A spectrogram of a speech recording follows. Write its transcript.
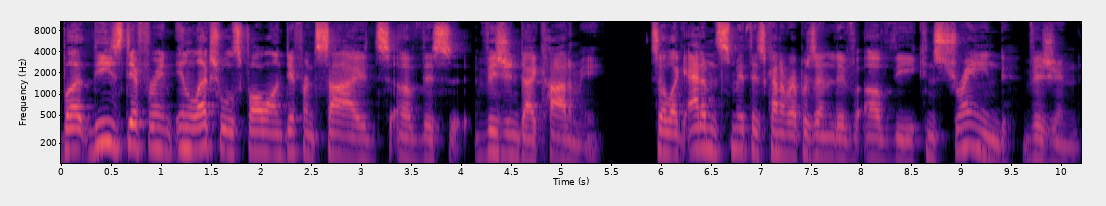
But these different intellectuals fall on different sides of this vision dichotomy. So, like Adam Smith is kind of representative of the constrained vision.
